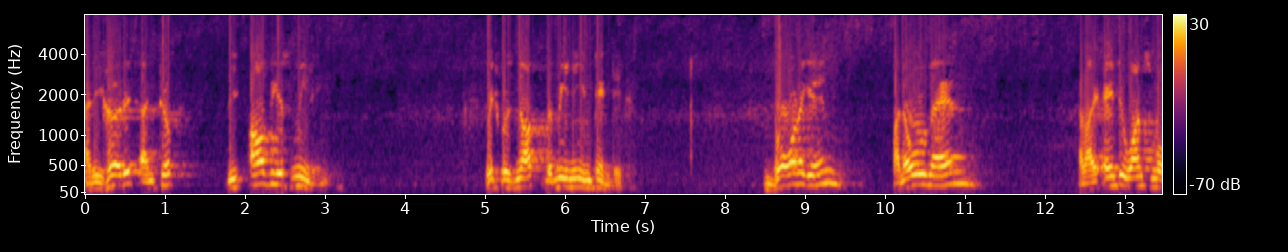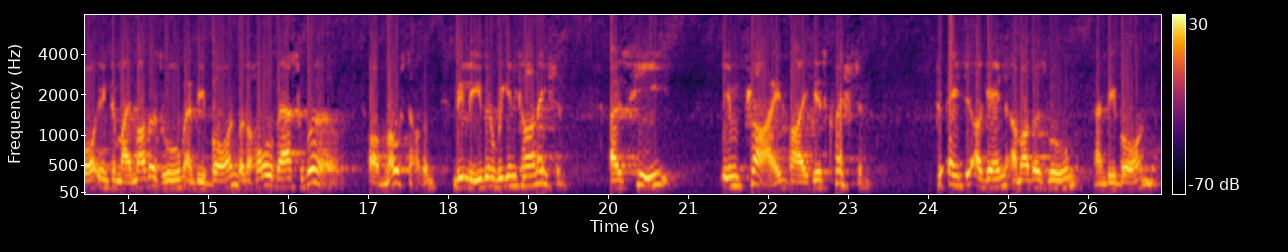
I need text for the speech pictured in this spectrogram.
And he heard it and took the obvious meaning, which was not the meaning intended. Born again, an old man, and I enter once more into my mother's womb and be born, but the whole vast world, or most of them, believe in reincarnation, as he implied by his question to enter again a mother's womb and be born.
